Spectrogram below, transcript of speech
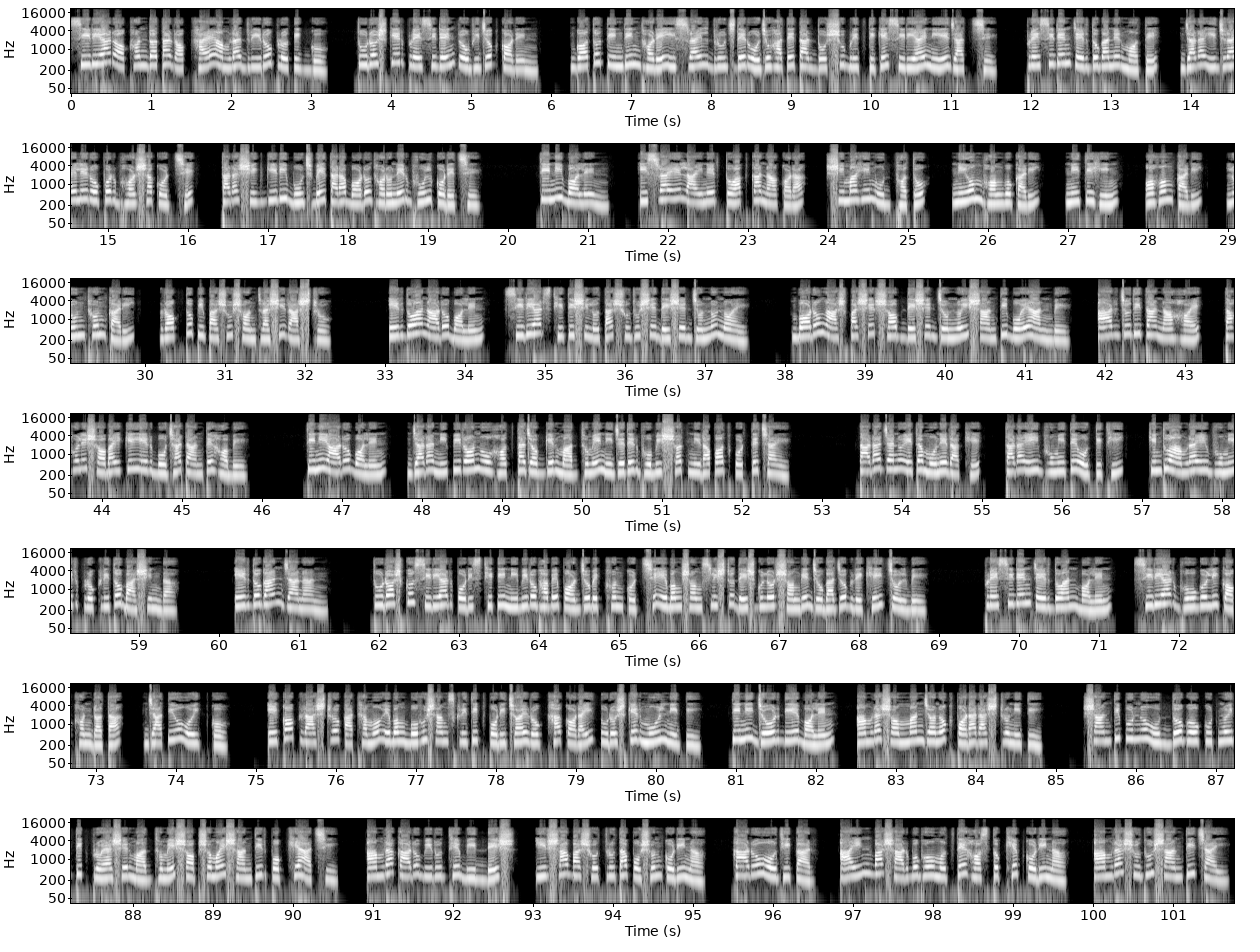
সিরিয়ার অখণ্ডতা রক্ষায় আমরা দৃঢ় প্রতিজ্ঞ। তুরস্কের প্রেসিডেন্ট অভিযোগ করেন। গত তিন দিন ধরে ইসরায়েল দ্রুজদের অজুহাতে তার দস্যুবৃত্তিকে সিরিয়ায় নিয়ে যাচ্ছে। প্রেসিডেন্ট এরদোগানের মতে, যারা ইসরায়েলের ওপর ভরসা করছে, তারা শিগগিরই বুঝবে তারা বড় ধরনের ভুল করেছে। তিনি বলেন, ইসরায়েল আইনের তোয়াক্কা না করা, সীমাহীন উদ্ধত নিয়ম ভঙ্গকারী, নীতিহীন, অহংকারী, লুণ্ঠনকারী, রক্তপিপাসু সন্ত্রাসী রাষ্ট্র। এরদোয়ান আরও বলেন সিরিয়ার স্থিতিশীলতা শুধু সে দেশের জন্য নয়, বরং আশপাশের সব দেশের জন্যই শান্তি বয়ে আনবে। আর যদি তা না হয়, তাহলে সবাইকেই এর বোঝা টানতে হবে। তিনি আরও বলেন, যারা নিপীড়ন ও হত্যাযজ্ঞের মাধ্যমে নিজেদের ভবিষ্যৎ নিরাপদ করতে চায়, তারা যেন এটা মনে রাখে, তারা এই ভূমিতে অতিথি, কিন্তু আমরা এই ভূমির প্রকৃত বাসিন্দা। এরদোগান জানান। তুরস্ক, সিরিয়ার পরিস্থিতি নিবিড়ভাবে পর্যবেক্ষণ করছে এবং সংশ্লিষ্ট দেশগুলোর সঙ্গে যোগাযোগ রেখেই চলবে। প্রেসিডেন্ট এরদোয়ান বলেন, সিরিয়ার ভৌগোলিক অখণ্ডতা, জাতীয় ঐক্য, একক রাষ্ট্র কাঠামো এবং বহুসাংস্কৃতিক পরিচয় রক্ষা করাই তুরস্কের মূল নীতি। তিনি জোর দিয়ে বলেন, আমরা সম্মানজনক পররাষ্ট্রনীতি, শান্তিপূর্ণ উদ্যোগ ও কূটনৈতিক প্রয়াসের মাধ্যমে সবসময় শান্তির পক্ষে আছি। আমরা কারও বিরুদ্ধে বিদ্বেষ, ঈর্ষা বা শত্রুতা পোষণ করি না। কারও অধিকার, আইন বা সার্বভৌমত্বে হস্তক্ষেপ করি না। আমরা শুধু শান্তি চাই।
